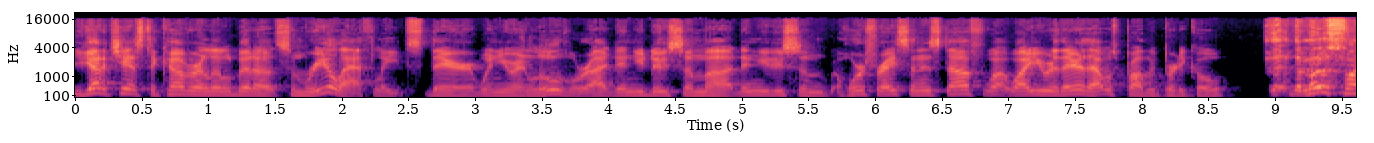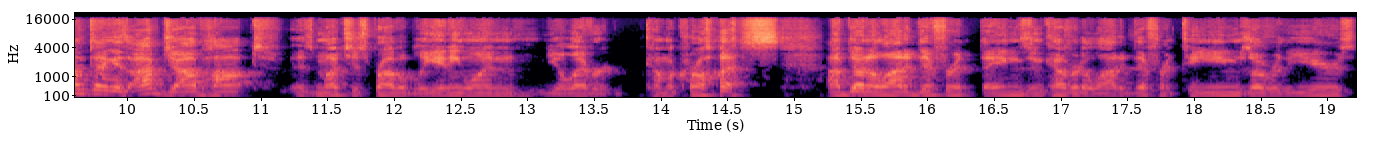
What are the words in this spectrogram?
you got a chance to cover a little bit of some real athletes there when you were in Louisville, right? Didn't you do some? Uh, didn't you do some horse racing and stuff while, while you were there? That was probably pretty cool. The, the, most fun thing is I've job hopped as much as probably anyone you'll ever come across. I've done a lot of different things and covered a lot of different teams over the years.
